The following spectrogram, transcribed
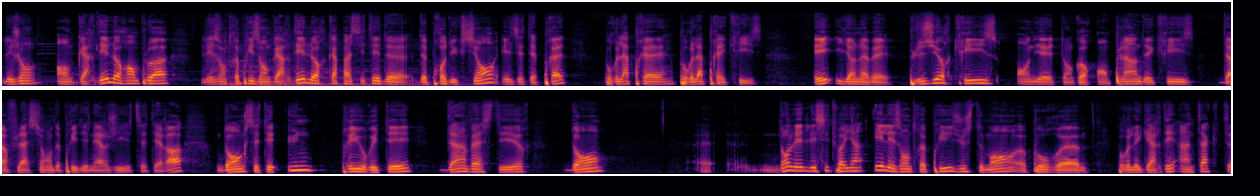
Les gens ont gardé leur emploi, les entreprises ont gardé leur capacité de, production et ils étaient prêts pour l'après, pour l'après-crise. Et il y en avait plusieurs crises, on y est encore en plein de crises d'inflation, de prix d'énergie, etc. Donc c'était une priorité d'investir dans, euh, dans les, citoyens et les entreprises, justement, pour, euh, pour les garder intacts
